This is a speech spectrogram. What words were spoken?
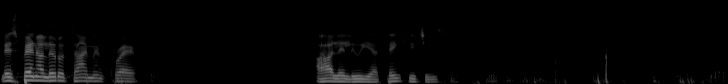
Let's spend a little time in prayer. Hallelujah. Thank you, Jesus. Thank you, Jesus. Yes, Lord.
